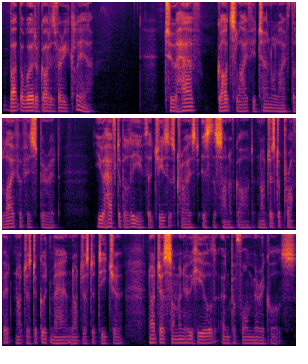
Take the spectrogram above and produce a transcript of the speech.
But the Word of God is very clear. To have God's life, eternal life, the life of His Spirit, you have to believe that Jesus Christ is the Son of God, not just a prophet, not just a good man, not just a teacher, not just someone who healed and performed miracles.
